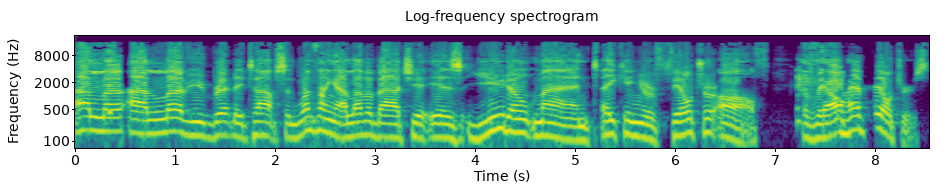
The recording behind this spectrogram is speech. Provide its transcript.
I, love i love you brittany thompson one thing i love about you is you don't mind taking your filter off because we all have filters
